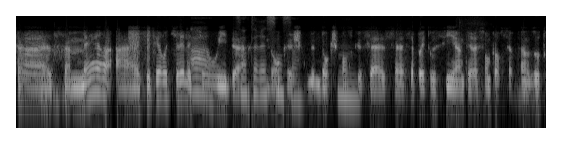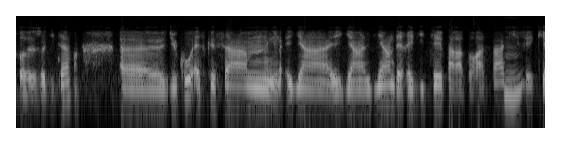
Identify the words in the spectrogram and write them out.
sa, sa, mère s'est fait retirer la ah, thyroïde. Intéressant, donc, ça. Je, donc je pense hmm. que ça, ça, ça, peut être aussi intéressant pour certains autres auditeurs. Euh, du coup, est-ce que ça, il y a, y a un lien d'hérédité par rapport à ça qui hmm. fait que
